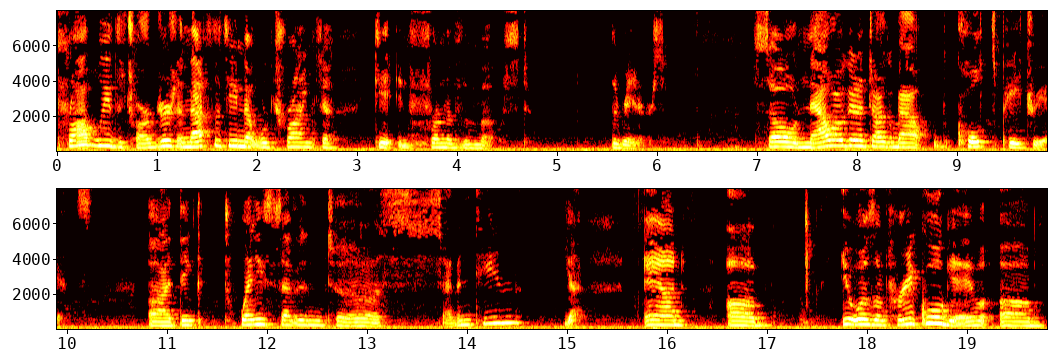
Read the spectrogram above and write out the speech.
Probably the Chargers, and that's the team that we're trying to get in front of the most. The Raiders. So now we're going to talk about the Colts Patriots. Uh, I think 27 to 17. Yeah and um, it was a pretty cool game. Um,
